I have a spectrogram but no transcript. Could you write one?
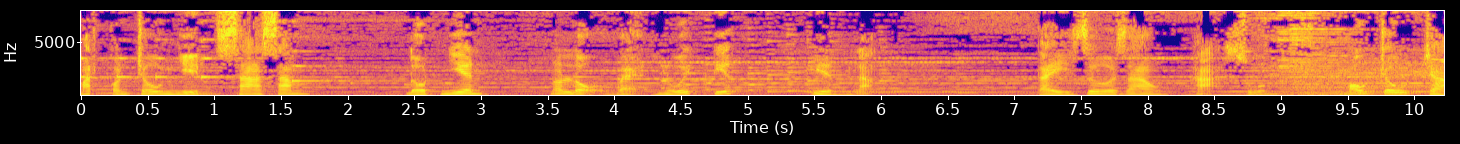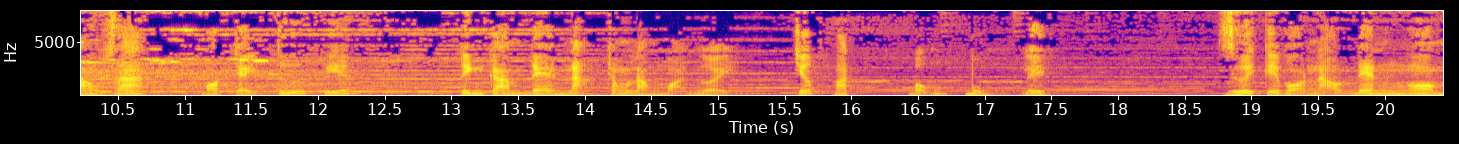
Mắt con trâu nhìn xa xăm Đột nhiên Nó lộ vẻ nuối tiếc yên lặng. Tay dưa dao hạ xuống, máu trâu trào ra, bọt chảy tứ phía. Tình cảm đè nặng trong lòng mọi người, chớp mắt bỗng bùng lên. Dưới cái vỏ não đen ngòm,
